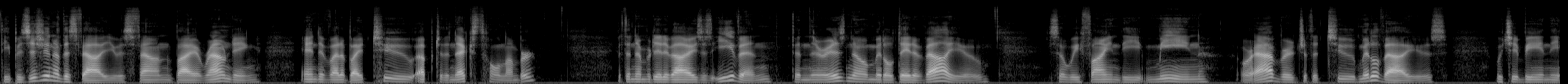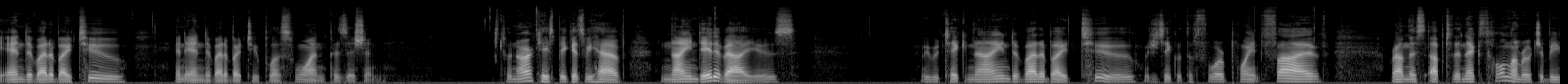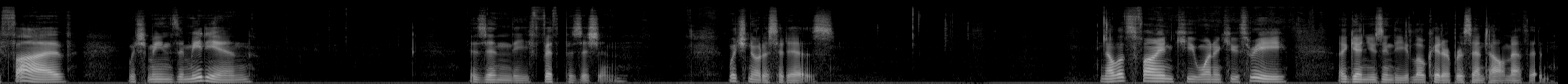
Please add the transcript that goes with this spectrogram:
The position of this value is found by rounding n divided by 2 up to the next whole number. If the number of data values is even, then there is no middle data value, so we find the mean or average of the two middle values, which would be in the n divided by 2 and n divided by 2 plus 1 position. So in our case, because we have 9 data values, we would take 9 divided by 2, which is equal to 4.5, round this up to the next whole number, which would be 5, which means the median is in the fifth position, which notice it is. Now let's find Q1 and Q3, again using the locator percentile method.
